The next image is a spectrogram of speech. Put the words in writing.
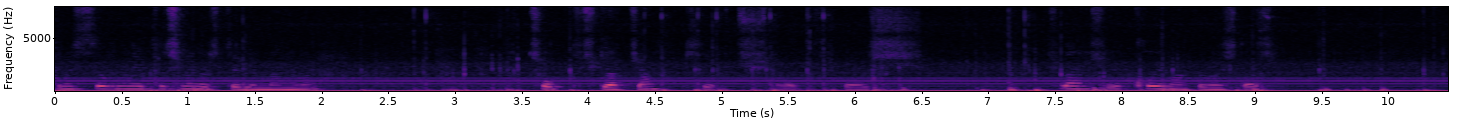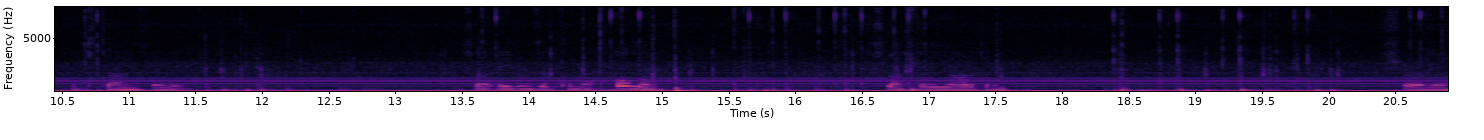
Şimdi size bunun yapılışını göstereyim ben hemen. Çok küçük yapacağım. 2, 3, 4, 5. Şuradan suyu koyun arkadaşlar. İki tane sayı. Sonra elinize kumu alın. Şuradan şöyle yardırın. Şöyle.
